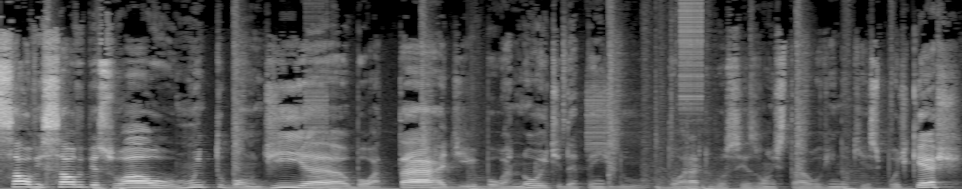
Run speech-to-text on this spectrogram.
Salve, salve pessoal, muito bom dia, boa tarde, boa noite, depende do, do, horário que vocês vão estar ouvindo aqui esse podcast.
